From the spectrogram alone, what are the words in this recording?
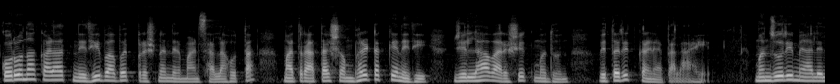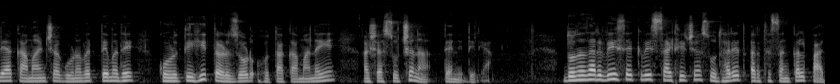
कोरोना काळात निधीबाबत प्रश्न निर्माण झाला होता मात्र आता शंभर टक्के निधी जिल्हा वार्षिकमधून वितरित करण्यात आला आहे. मंजुरी मिळालेल्या कामांच्या गुणवत्तेमध्ये कोणतीही तडजोड होता कामा नये अशा सूचना त्यांनी दिल्या. दोन हजार वीस एकवीससाठीच्या सुधारित अर्थसंकल्पात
